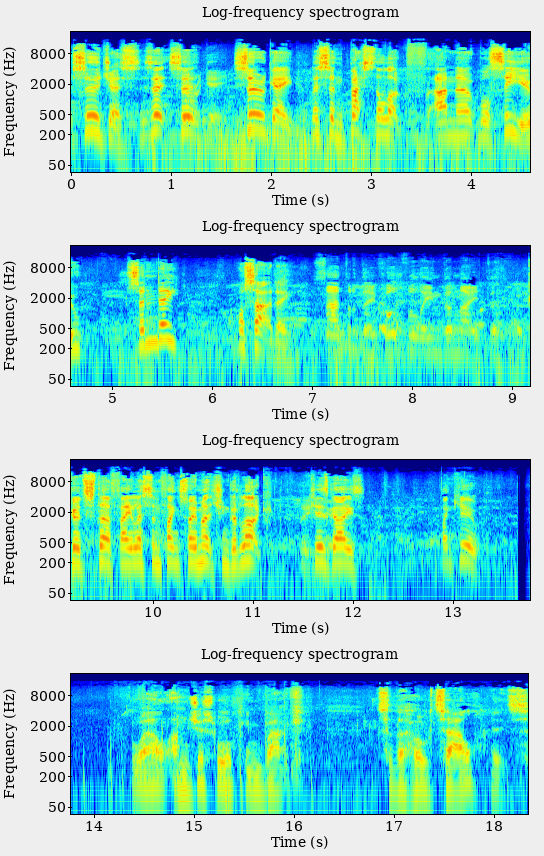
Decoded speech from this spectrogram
Sergis, is it? Ser- Sergey. Sergey, listen, best of luck, f- and uh, we'll see you Sunday or Saturday? Saturday, hopefully in the night. Good stuff. Hey, listen, thanks very much and good luck. Cheers, guys. Thank you. Well, I'm just walking back to the hotel. It's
